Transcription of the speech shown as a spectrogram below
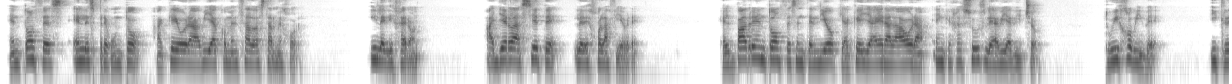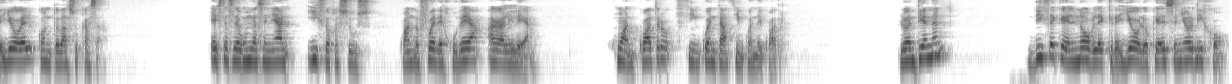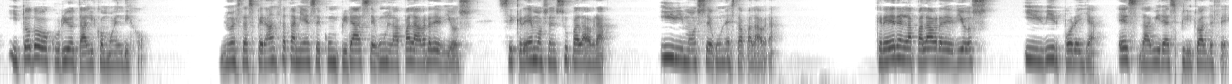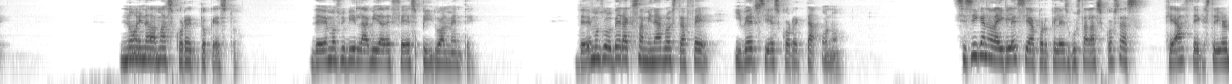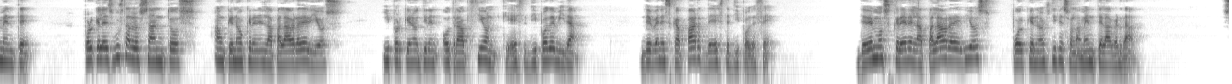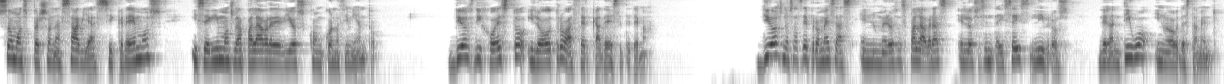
Entonces él les preguntó a qué hora había comenzado a estar mejor. Y le dijeron, Ayer a las siete le dejó la fiebre. El padre entonces entendió que aquella era la hora en que Jesús le había dicho, Tu hijo vive, y creyó él con toda su casa. Esta segunda señal hizo Jesús cuando fue de Judea a Galilea. Juan 4, 50-54. ¿Lo entienden? Dice que el noble creyó lo que el Señor dijo, y todo ocurrió tal y como él dijo. Nuestra esperanza también se cumplirá según la palabra de Dios, si creemos en su palabra y vivimos según esta palabra. Creer en la palabra de Dios y vivir por ella es la vida espiritual de fe. No hay nada más correcto que esto. Debemos vivir la vida de fe espiritualmente. Debemos volver a examinar nuestra fe y ver si es correcta o no. Si siguen a la Iglesia porque les gustan las cosas que hace exteriormente, porque les gustan los santos, aunque no creen en la palabra de Dios, y porque no tienen otra opción que este tipo de vida, deben escapar de este tipo de fe. Debemos creer en la palabra de Dios porque nos dice solamente la verdad. Somos personas sabias si creemos y seguimos la palabra de Dios con conocimiento. Dios dijo esto y lo otro acerca de este tema. Dios nos hace promesas en numerosas palabras en los 66 libros del Antiguo y Nuevo Testamento.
